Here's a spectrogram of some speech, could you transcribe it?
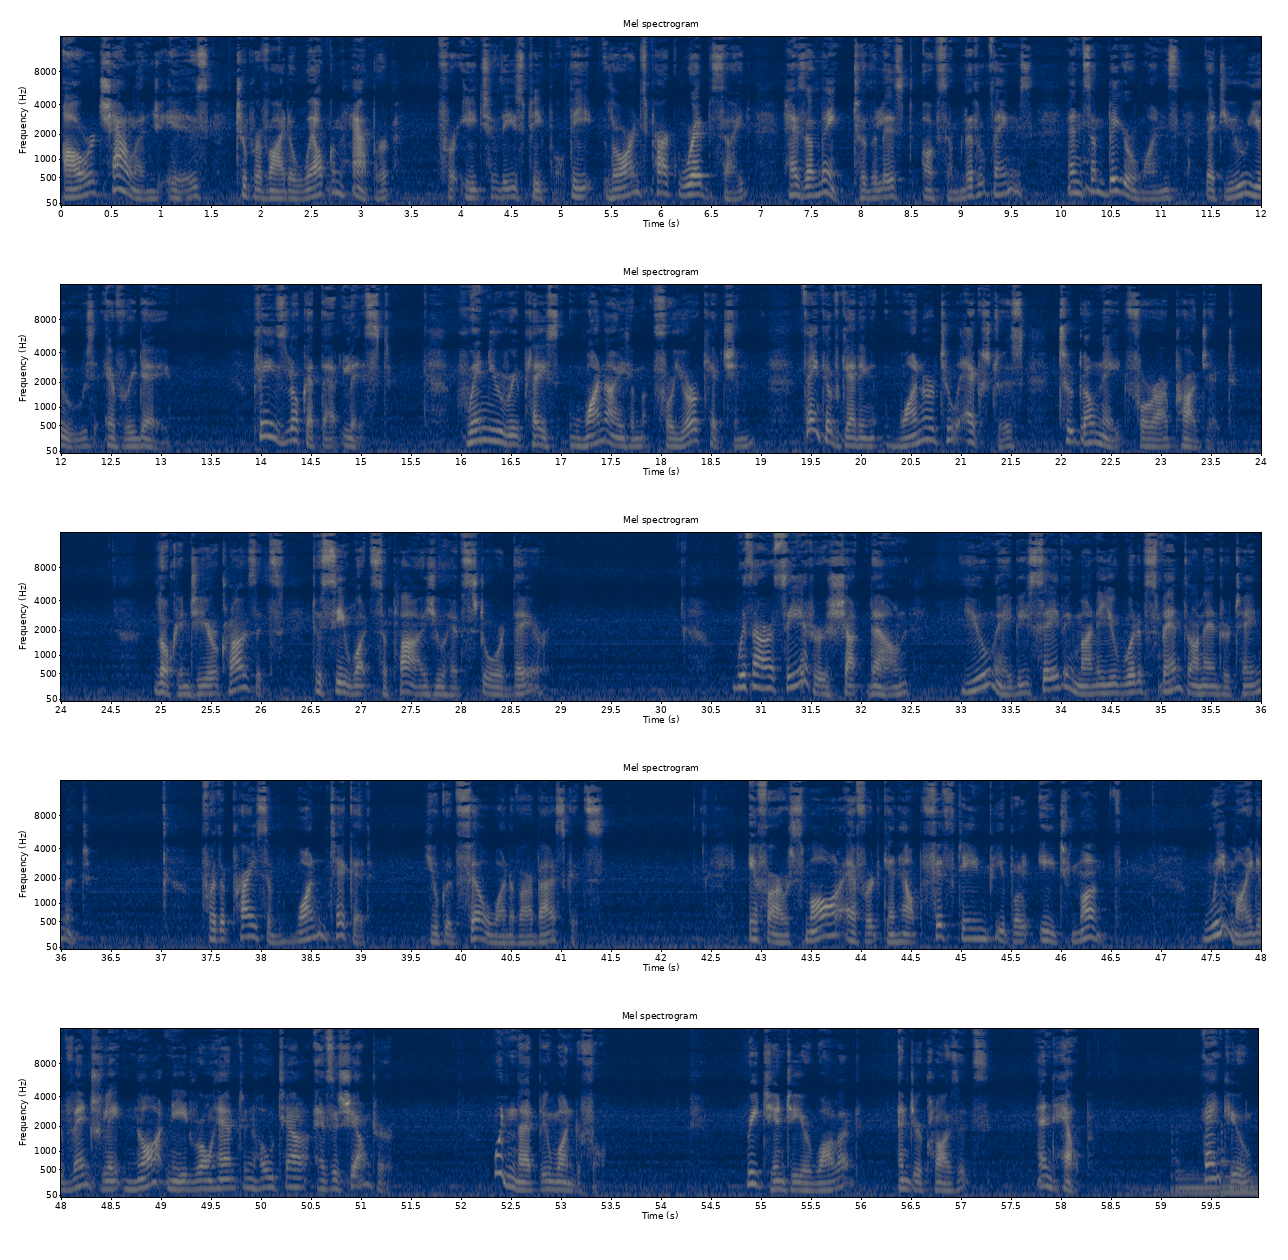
Our challenge is to provide a welcome hamper for each of these people. The Lawrence Park website has a link to the list of some little things and some bigger ones that you use every day. Please look at that list. When you replace one item for your kitchen, think of getting one or two extras to donate for our project. Look into your closets to see what supplies you have stored there. With our theaters shut down, you may be saving money you would have spent on entertainment. For the price of one ticket, you could fill one of our baskets. If our small effort can help 15 people each month, we might eventually not need Roehampton Hotel as a shelter. Wouldn't that be wonderful? Reach into your wallet and your closets and help. Thank you.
